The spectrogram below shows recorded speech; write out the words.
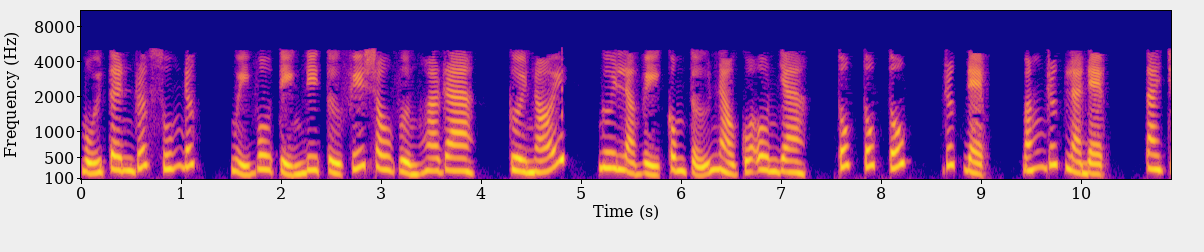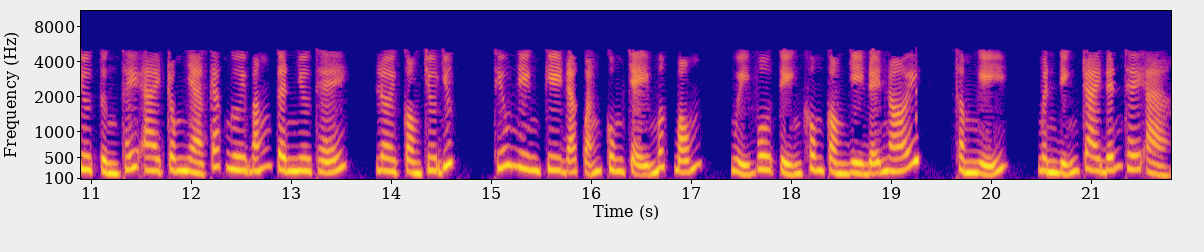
mũi tên rớt xuống đất, Ngụy Vô Tiện đi từ phía sau vườn hoa ra, cười nói, ngươi là vị công tử nào của ôn gia, tốt tốt tốt, rất đẹp, bắn rất là đẹp, ta chưa từng thấy ai trong nhà các ngươi bắn tên như thế, lời còn chưa dứt, thiếu niên kia đã quẳng cung chạy mất bóng, Ngụy Vô Tiện không còn gì để nói, thầm nghĩ, mình điển trai đến thế à,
